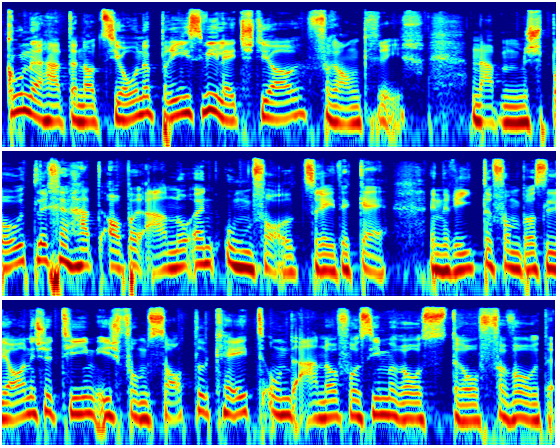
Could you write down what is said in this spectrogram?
Gewonnen hat den Nationenpreis wie letztes Jahr Frankreich. Neben dem Sportlichen hat aber auch noch ein Unfall zu reden gegeben. Ein Reiter vom brasilianischen Team ist vom Sattel und auch noch von seinem Ross getroffen worden.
